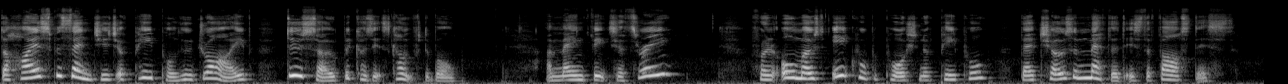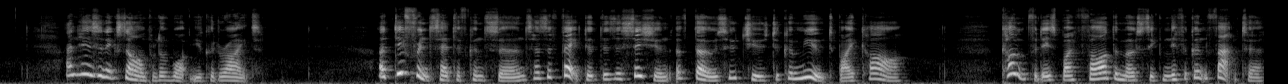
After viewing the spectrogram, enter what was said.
the highest percentage of people who drive do so because it's comfortable. And main feature 3, for an almost equal proportion of people, their chosen method is the fastest. And here's an example of what you could write. A different set of concerns has affected the decision of those who choose to commute by car. Comfort is by far the most significant factor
